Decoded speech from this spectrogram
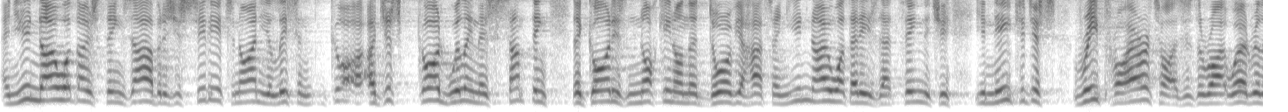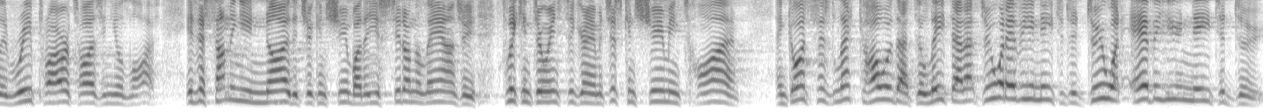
And you know what those things are, but as you sit here tonight and you listen, God, I just, God willing, there's something that God is knocking on the door of your heart saying, you know what that is, that thing that you, you need to just reprioritize is the right word, really, reprioritize in your life. Is there something you know that you're consumed by, that you sit on the lounge or you're flicking through Instagram, it's just consuming time. And God says, let go of that, delete that, do whatever you need to do, do whatever you need to do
